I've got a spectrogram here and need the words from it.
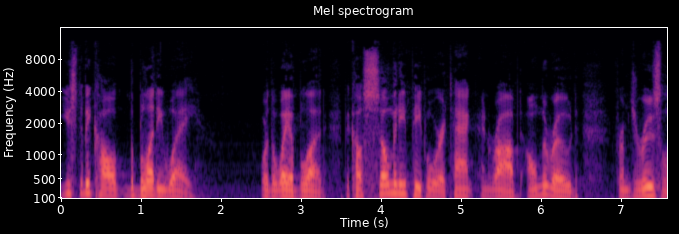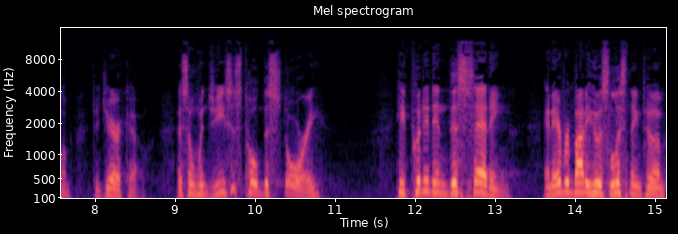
used to be called the Bloody Way or the Way of Blood because so many people were attacked and robbed on the road from Jerusalem to Jericho. And so when Jesus told this story, he put it in this setting, and everybody who was listening to him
